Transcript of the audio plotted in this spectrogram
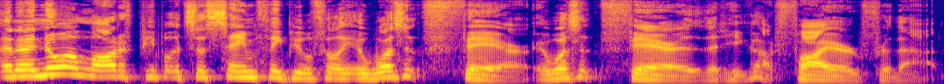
And I know a lot of people, it's the same thing. People feel like it wasn't fair. It wasn't fair that he got fired for that.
